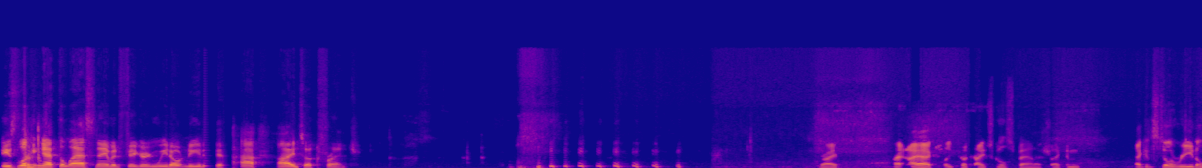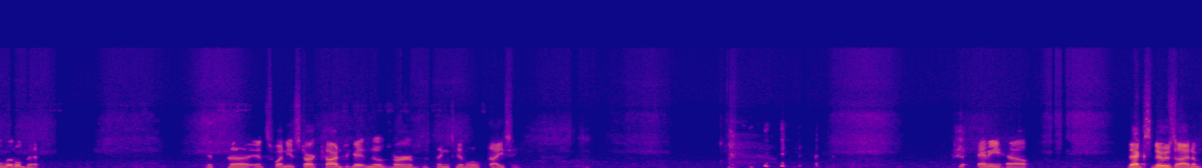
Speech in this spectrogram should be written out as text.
he's looking at the last name and figuring we don't need it. Ha, I took French. right? I, I actually took high school Spanish. I can I can still read a little bit. It's uh, it's when you start conjugating those verbs that things get a little dicey. Anyhow, next news item.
